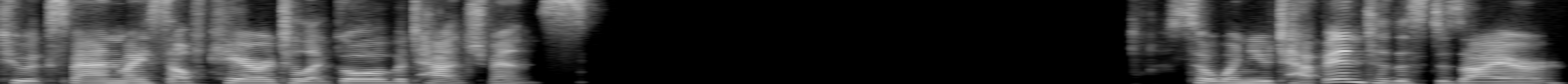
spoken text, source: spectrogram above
to expand my self care, to let go of attachments? So when you tap into this desire,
